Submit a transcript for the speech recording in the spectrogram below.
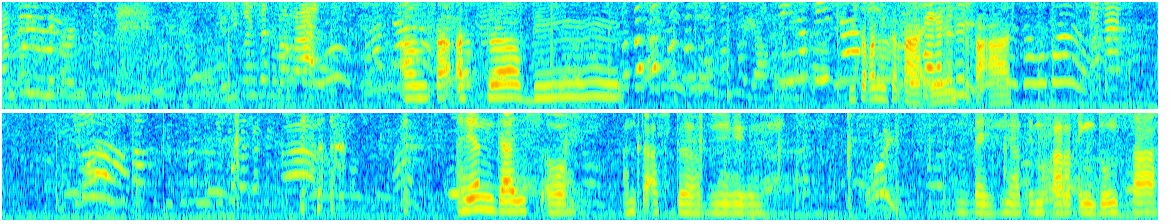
Diba? Unicorn ka, diba ka? Ang taas, grabe. Dito kami kakain sa taas. Ayan guys, oh. Ang taas, grabe. Hintay natin makarating doon sa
